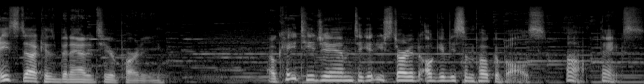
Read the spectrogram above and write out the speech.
Ace Duck has been added to your party. Okay, TJM, to get you started, I'll give you some Pokeballs. Oh, thanks.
